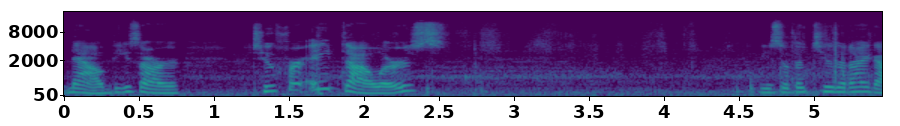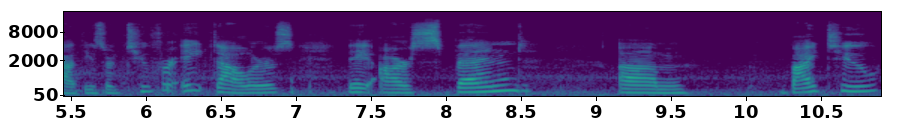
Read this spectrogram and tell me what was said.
Now, these are two for $8. These are the two that I got. These are two for $8. They are spend, um, buy two,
